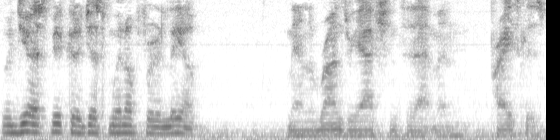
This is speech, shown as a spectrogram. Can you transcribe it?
When J.R. Smith could have just went up for a layup. man, LeBron's reaction to that man, priceless.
